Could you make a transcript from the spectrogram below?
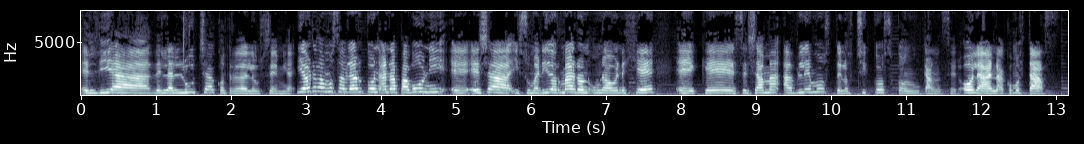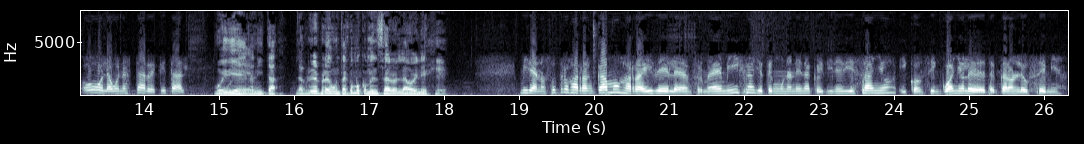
el día de la lucha contra la leucemia. Y ahora vamos a hablar con Ana Pavoni. Eh, ella y su marido armaron una ONG eh, que se llama Hablemos de los chicos con cáncer. Hola Ana, ¿cómo estás? Hola, buenas tardes, ¿qué tal? Muy, bien, Anita. La primera pregunta, ¿cómo comenzaron la ONG? Mira, nosotros arrancamos a raíz de la enfermedad de mi hija. Yo tengo una nena que hoy tiene 10 años y con 5 años le detectaron leucemia.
